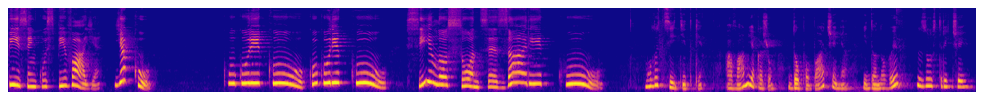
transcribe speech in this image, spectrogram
пісеньку співає. Яку? Кукуріку, кукуріку, сіло сонце за ріку. Молодці, дітки, а вам я кажу до побачення і до нових зустрічей.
